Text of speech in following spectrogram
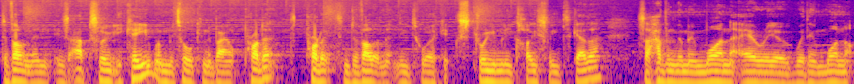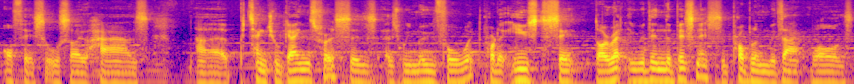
Development is absolutely key when we're talking about product. Product and development need to work extremely closely together. So having them in one area within one office also has uh, potential gains for us as, as we move forward. Product used to sit directly within the business. The problem with that was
